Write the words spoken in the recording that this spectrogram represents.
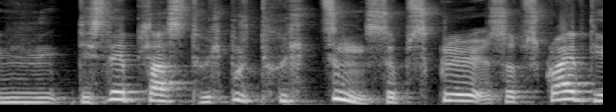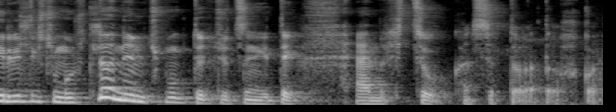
Disney Plus төлбөр төгөлцсөн subscribe хэрэглэгч мөртлөө нэмж мөнгө төлж үзэн гэдэг амар хэцүү концепт байгаа байхгүй.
